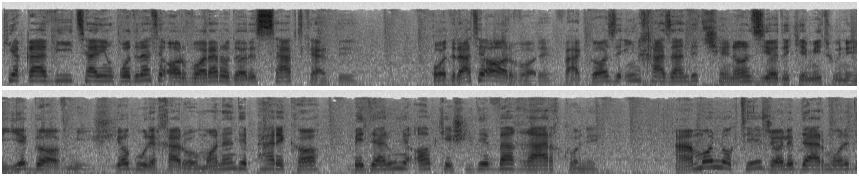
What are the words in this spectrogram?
که قوی ترین قدرت آرواره رو داره ثبت کرده. قدرت آرواره و گاز این خزنده چنان زیاده که می‌تونه یه گاومیش یا گورخه رو مانند پر کاه به درون آب کشیده و غرق کنه. اما نکته جالب در مورد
